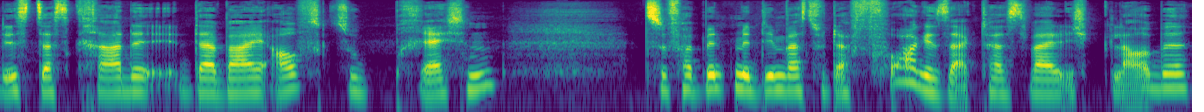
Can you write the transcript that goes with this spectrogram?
ist das gerade dabei aufzubrechen zu verbinden mit dem, was du davor gesagt hast, weil ich glaube,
